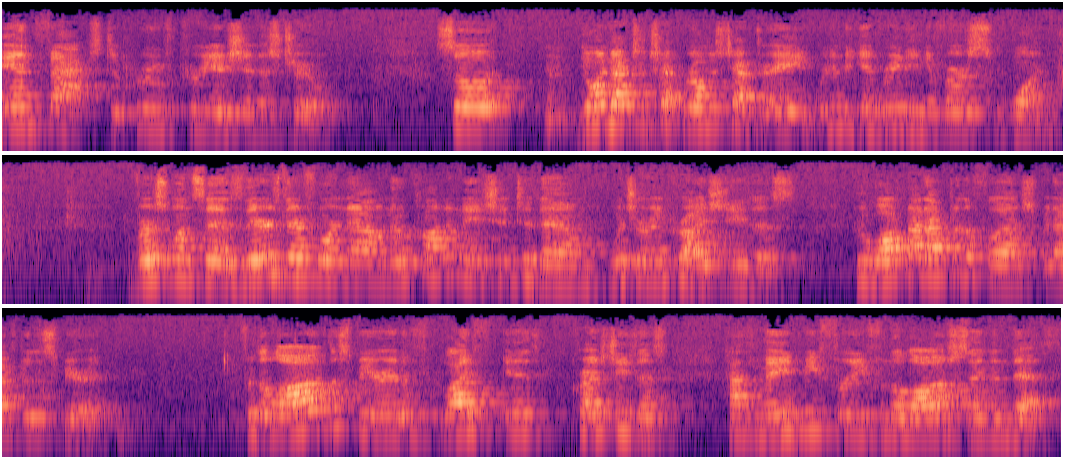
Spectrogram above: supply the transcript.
and facts to prove creation is true. So, going back to Romans chapter 8, we're going to begin reading in verse 1. Verse 1 says, There is therefore now no condemnation to them which are in Christ Jesus, who walk not after the flesh, but after the Spirit. For the law of the Spirit of life in Christ Jesus hath made me free from the law of sin and death.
